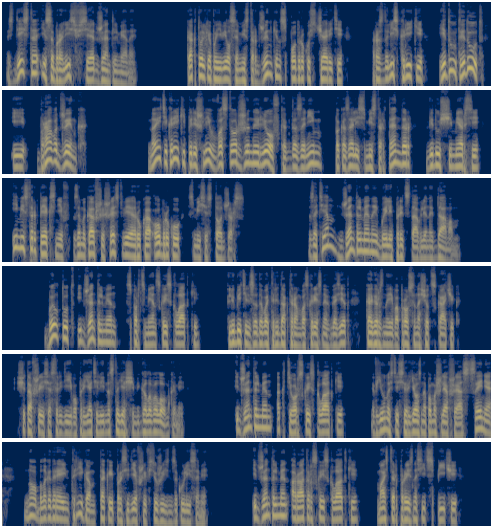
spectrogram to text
Здесь-то и собрались все джентльмены. Как только появился мистер Джинкинс под руку с Чарити, раздались крики «Идут, идут!» и «Браво, Джинк!». Но эти крики перешли в восторженный рев, когда за ним показались мистер Тендер, ведущий Мерси, и мистер Пекснев, замыкавший шествие рука об руку с миссис Тоджерс. Затем джентльмены были представлены дамам. Был тут и джентльмен спортсменской складки, любитель задавать редакторам воскресных газет каверзные вопросы насчет скачек, считавшиеся среди его приятелей настоящими головоломками, и джентльмен актерской складки, в юности серьезно помышлявший о сцене, но благодаря интригам, так и просидевший всю жизнь за кулисами, и джентльмен ораторской складки, мастер произносить спичи,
